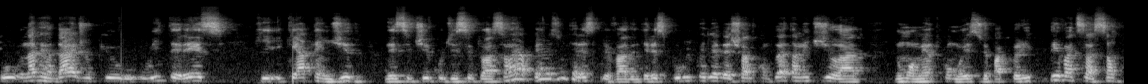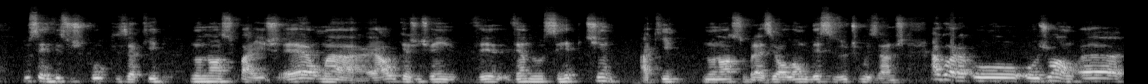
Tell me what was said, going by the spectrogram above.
O, na verdade, o que o, o interesse que, que, é atendido nesse tipo de situação é apenas o interesse privado. O interesse público ele é deixado completamente de lado num momento como esse de privatização dos serviços públicos aqui no nosso país. É, uma, é algo que a gente vem ver, vendo se repetindo aqui no nosso Brasil ao longo desses últimos anos. Agora, o, o João, uh,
